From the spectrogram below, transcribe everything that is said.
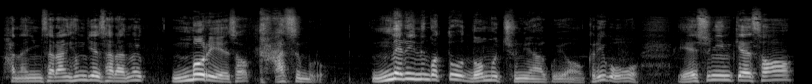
하나님 사랑, 형제 사랑을 머리에서 가슴으로 내리는 것도 너무 중요하고요. 그리고 예수님께서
